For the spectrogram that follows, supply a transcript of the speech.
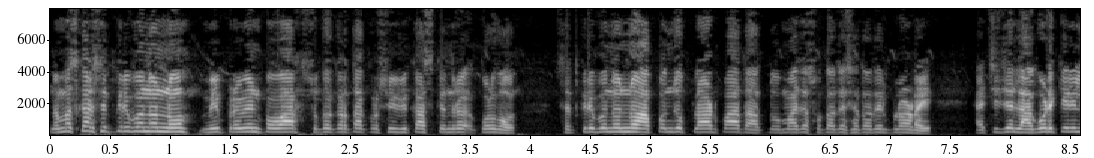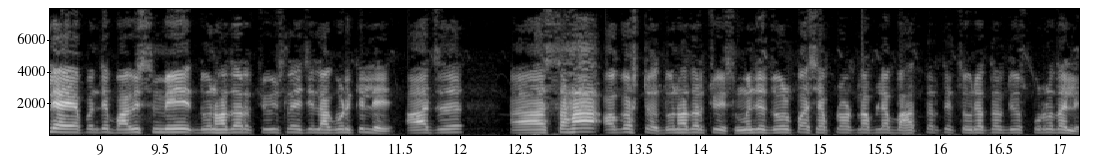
नमस्कार शेतकरी बंधूंनो मी प्रवीण पवार सुखकर्ता कृषी विकास केंद्र कोळगाव. शेतकरी बंधूंनो आपण जो प्लॉट पाहता तो माझ्या स्वतःच्या शेतातील प्लॉट आहे. याची जी लागवड केलेली आहे आपण ते बावीस मे दोन हजार चोवीसला याची लागवड केली आहे. आज सहा ऑगस्ट दोन हजार चोवीस म्हणजे जवळपास या प्लॉटला आपल्या बहात्तर ते चौऱ्याहत्तर दिवस पूर्ण झाले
